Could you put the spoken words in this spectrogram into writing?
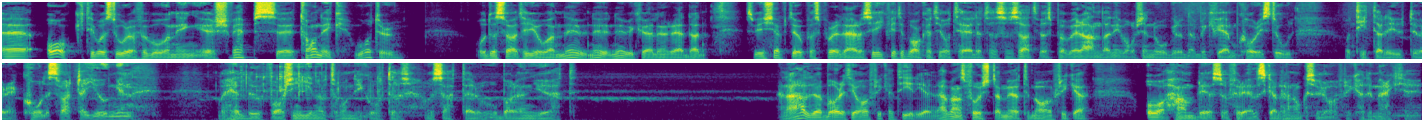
eh, och till vår stora förvåning eh, Schweppes eh, Tonic Water. Och då sa jag till Johan, nu, nu, nu är kvällen räddad. Så vi köpte upp oss på det där och så gick vi tillbaka till hotellet och så satte vi oss på verandan i varsin någorlunda bekväm korgstol och tittade ut över den kolsvarta djungeln och hällde upp varsin gin och tonic åt oss och satt där och bara njöt. Han hade aldrig varit i Afrika tidigare. Det här var hans första möte med Afrika. Och han blev så förälskad han också i Afrika, det märkte jag ju.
